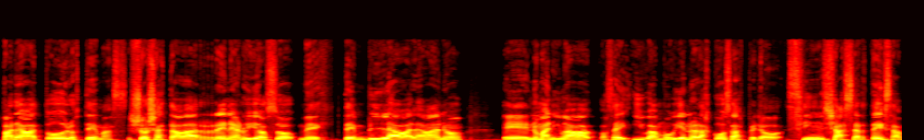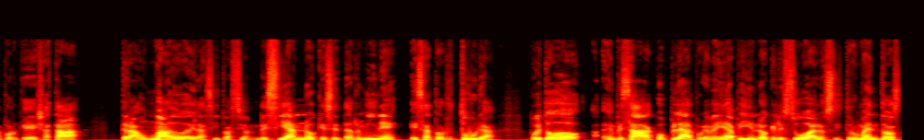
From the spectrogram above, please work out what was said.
paraba todos los temas. Yo ya estaba re nervioso, me temblaba la mano. Eh, no me animaba, o sea, iba moviendo las cosas, pero sin ya certeza, porque ya estaba traumado de la situación, deseando que se termine esa tortura. Porque todo empezaba a acoplar, porque me iba pidiendo que le suba los instrumentos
